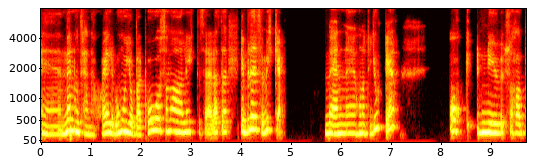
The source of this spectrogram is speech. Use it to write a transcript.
Eh, men hon tränar själv och hon jobbar på som vanligt. Och så där. Att det, blir för mycket. Men eh, hon har inte gjort det. Och nu så har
